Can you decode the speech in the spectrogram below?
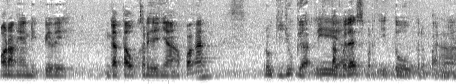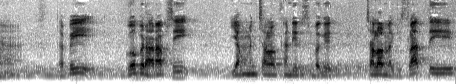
orang yang dipilih nggak tahu kerjanya apa kan rugi juga Iya. takutnya seperti itu ke depannya tapi gue berharap sih yang mencalonkan diri sebagai calon legislatif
